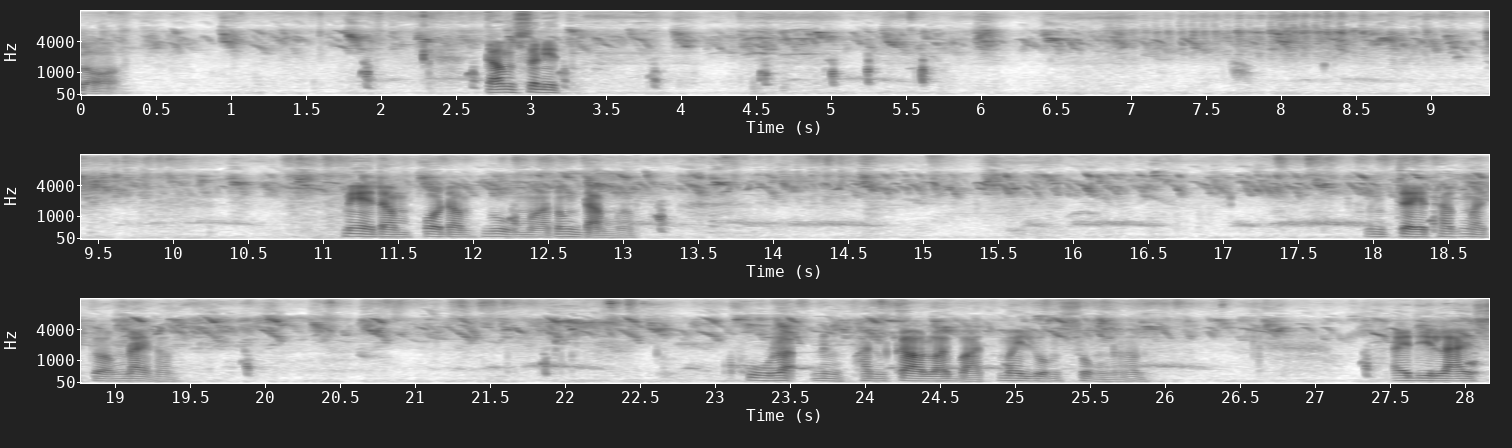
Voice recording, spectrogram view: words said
หล่อดำสนิท แม่ดำพ่อดำลูกมาต้องดำครับสนใจทักมาจองได้ครับ คู่ละ 1,900 บาทไม่รวมส่งนะครับ ID ไลน์093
